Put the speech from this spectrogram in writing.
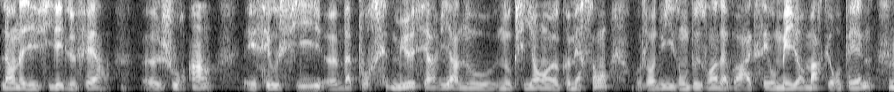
Là, on a décidé de le faire jour 1 et c'est aussi bah, pour mieux servir nos, nos clients commerçants. Aujourd'hui, ils ont besoin d'avoir accès aux meilleures marques européennes Mm.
